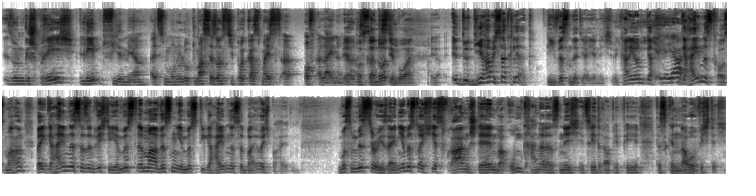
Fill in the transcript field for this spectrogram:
so ein Gespräch lebt viel mehr als ein Monolog. Du machst ja sonst die Podcasts meistens a- oft alleine. Ja, ne? Aus der die- geboren. Ja. Die habe ich erklärt. Die wissen das ja hier nicht. Ich kann ja auch ein Ge ja, ja. Geheimnis draus machen, weil Geheimnisse sind wichtig. Ihr müsst immer wissen, ihr müsst die Geheimnisse bei euch behalten. Muss ein Mystery sein. Ihr müsst euch jetzt Fragen stellen, warum kann er das nicht, etc. pp. Das ist genau wichtig.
